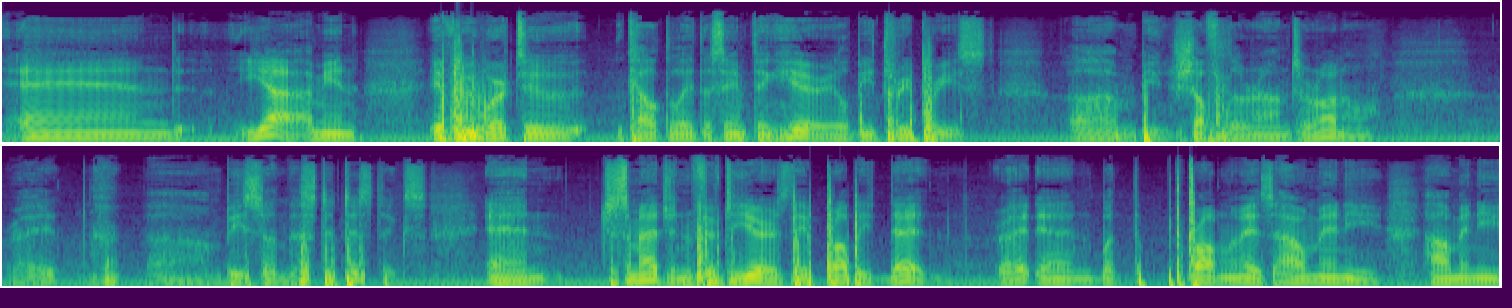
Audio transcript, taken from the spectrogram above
and yeah, I mean, if we were to calculate the same thing here, it'll be three priests um, being shuffled around Toronto, right? Um, based on the statistics, and just imagine in 50 years they're probably dead, right? And but the problem is how many how many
